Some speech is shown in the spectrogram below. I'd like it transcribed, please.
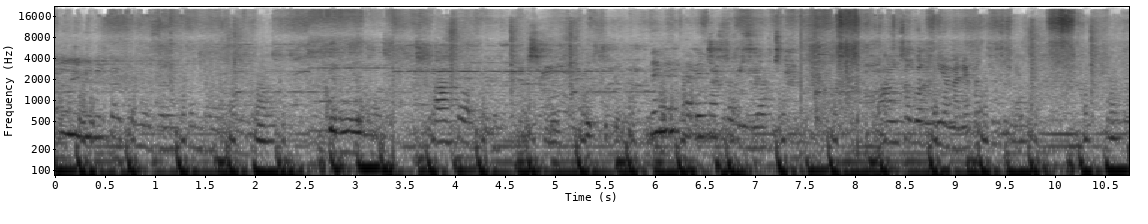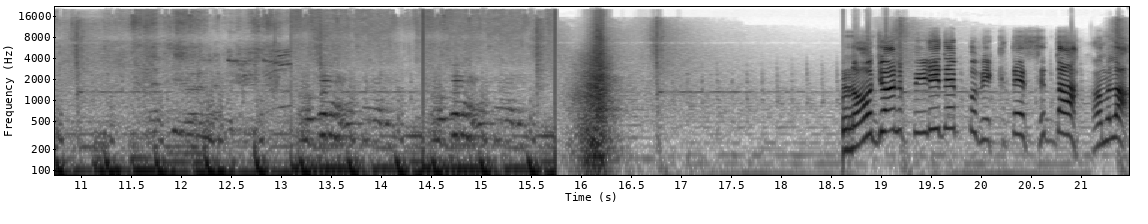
नहीं ਨੌਜਵਾਨ ਪੀੜੀ ਦੇ ਭਵਿੱਖ ਤੇ ਸਿੱਧਾ ਹਮਲਾ।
